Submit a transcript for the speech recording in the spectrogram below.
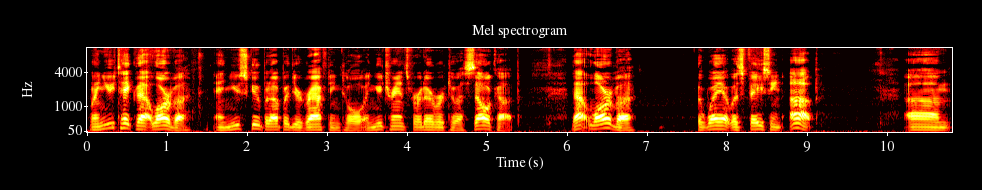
when you take that larva and you scoop it up with your grafting tool and you transfer it over to a cell cup, that larva, the way it was facing up, um,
